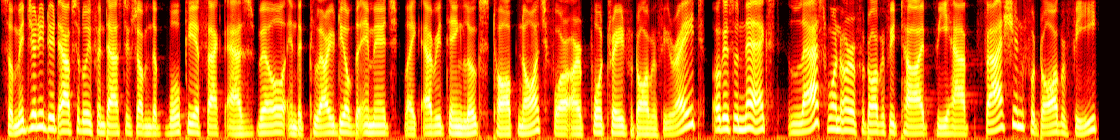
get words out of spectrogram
so Midjourney did absolutely fantastic job in the bokeh effect as well, in the clarity of the image. Like everything looks top notch for our portrait photography, right? Okay, so next, last one our photography type, we have fashion photography.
